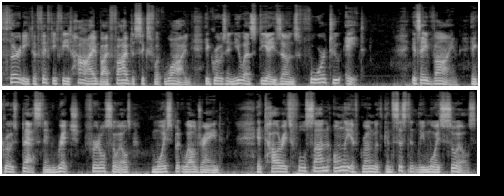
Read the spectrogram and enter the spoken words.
30 to 50 feet high by 5 to 6 foot wide. It grows in USDA zones 4 to 8. It's a vine. It grows best in rich, fertile soils, moist but well drained. It tolerates full sun only if grown with consistently moist soils.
